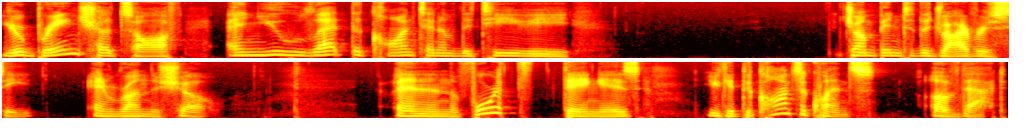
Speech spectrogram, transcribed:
your brain shuts off and you let the content of the TV jump into the driver's seat and run the show. And then the fourth thing is you get the consequence of that.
